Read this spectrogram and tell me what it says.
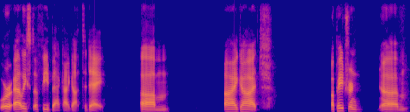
or at least a feedback I got today. Um, I got a patron um,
